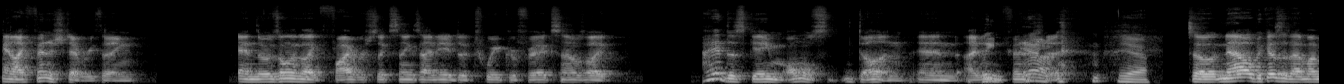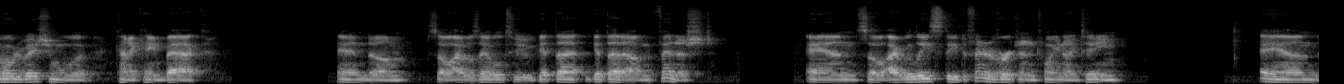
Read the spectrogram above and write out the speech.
and I finished everything. And there was only like five or six things I needed to tweak or fix. And I was like, I had this game almost done and I didn't finish yeah. it. Yeah. So now, because of that, my motivation kind of came back, and um, so I was able to get that get that out and finished. And so I released the definitive version in 2019, and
